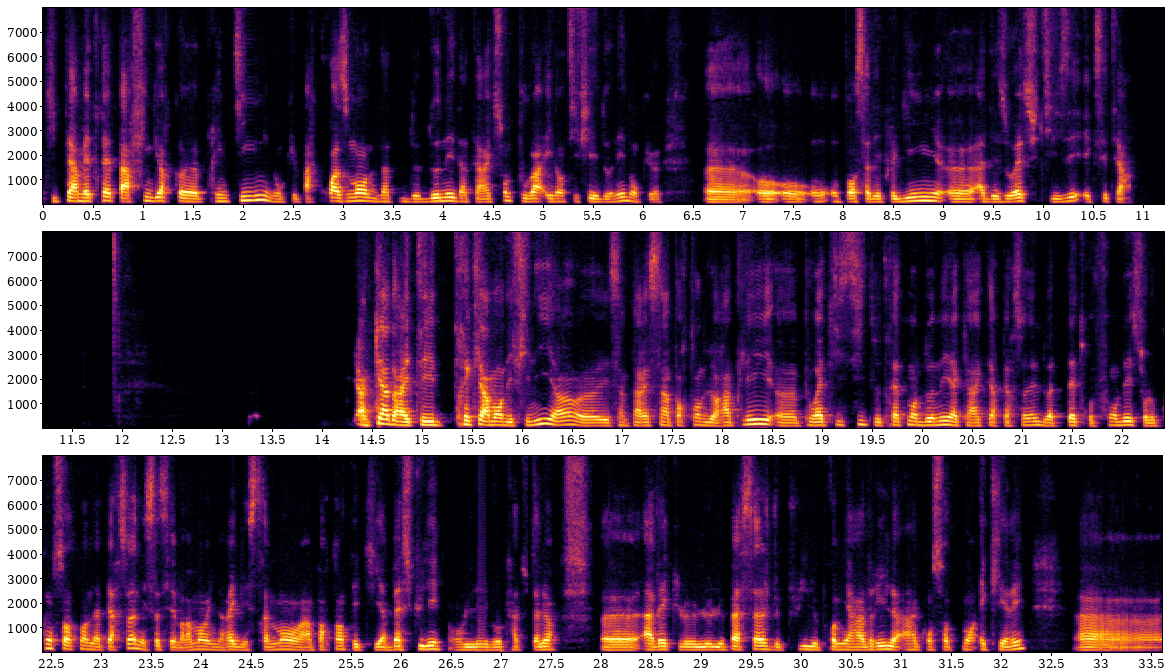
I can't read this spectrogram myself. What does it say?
qui permettrait par fingerprinting, donc par croisement de données d'interaction, de pouvoir identifier les données. Donc, euh, euh, on, pense à des plugins, à des OS utilisés, etc. un cadre a été très clairement défini, hein, euh, et ça me paraissait important de le rappeler. Euh, pour être licite, le traitement de données à caractère personnel doit être fondé sur le consentement de la personne, et ça, c'est vraiment une règle extrêmement importante et qui a basculé, on l'évoquera tout à l'heure, euh, avec le, passage depuis le 1er avril à un consentement éclairé.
